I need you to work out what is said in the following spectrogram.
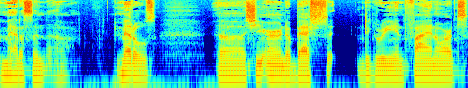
Madison uh, Meadows, uh, she earned a bachelor's degree in fine arts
